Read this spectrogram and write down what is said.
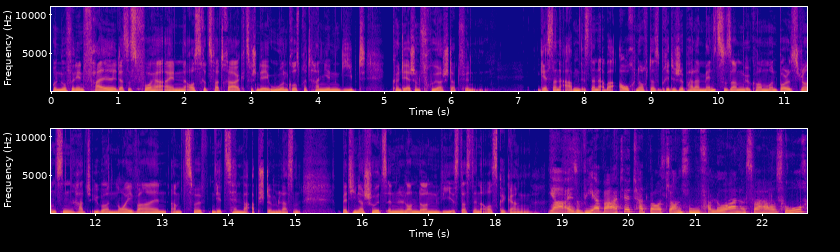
Und nur für den Fall, dass es vorher einen Austrittsvertrag zwischen der EU und Großbritannien gibt, könnte er schon früher stattfinden. Gestern Abend ist dann aber auch noch das britische Parlament zusammengekommen und Boris Johnson hat über Neuwahlen am 12. Dezember abstimmen lassen. Bettina Schulz in London, wie ist das denn ausgegangen? Ja, also wie erwartet hat Boris Johnson verloren und zwar haushoch.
